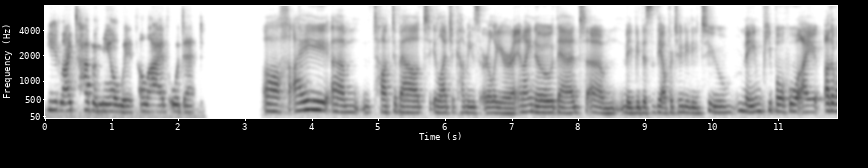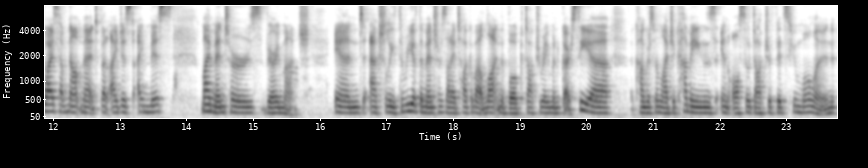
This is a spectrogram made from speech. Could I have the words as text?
you'd like to have a meal with, alive or dead? Oh, I um, talked about Elijah Cummings earlier, and I know that um, maybe this is the opportunity to name people who I otherwise have not met, but I just, I miss my mentors very much. And actually, three of the mentors that I talk about a lot in the book Dr. Raymond Garcia, Congressman Elijah Cummings, and also Dr. Fitzhugh Mullan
